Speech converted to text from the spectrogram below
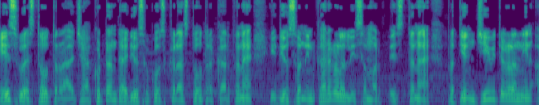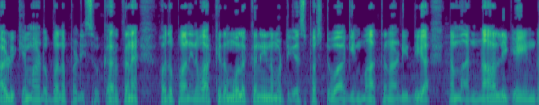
ಯೇಸುವೆ ಸ್ತೋತ್ರ ರಾಜ ಕೊಟ್ಟಂತ ಈ ದಿವಸಕ್ಕೋಸ್ಕರ ಸ್ತೋತ್ರ ಕರ್ತನೆ, ಈ ದಿವಸ ನಿನ್ನ ಕರಗಳಲ್ಲಿ ಸಮರ್ಪಿಸ್ತಾನೆ. ಪ್ರತಿಯೊಂದು ಜೀವಿತಗಳನ್ನು ನೀನು ಆಳ್ವಿಕೆ ಮಾಡು, ಬಲಪಡಿಸು ಕರ್ತನೆ. ಹೌದಪ್ಪ, ನಿನ್ನ ವಾಕ್ಯದ ಮೂಲಕ ನಿನ್ನ ಮಟ್ಟಿಗೆ ಸ್ಪಷ್ಟವಾಗಿ ಮಾತನಾಡಿದ್ದೀಯ. ನಮ್ಮ ನಾಲಿಗೆಯಿಂದ,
